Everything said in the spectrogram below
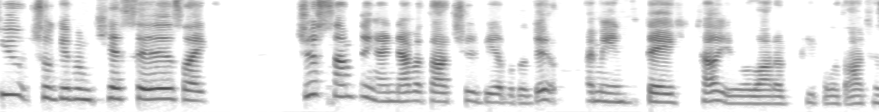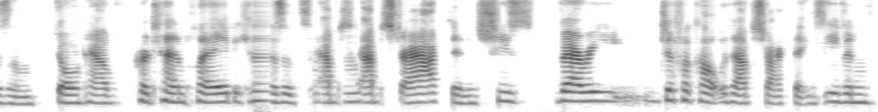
cute. She'll give him kisses. Like just something I never thought she'd be able to do. I mean, they tell you a lot of people with autism don't have pretend play because it's ab- Mhm. abstract, and she's very difficult with abstract things, even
